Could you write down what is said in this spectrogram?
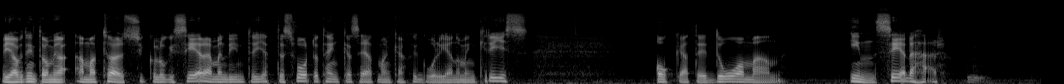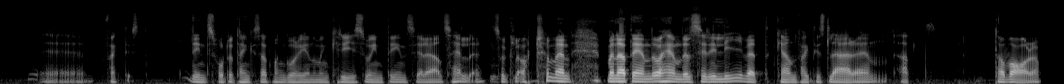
Och jag vet inte om jag amatörpsykologiserar, men det är inte jättesvårt att tänka sig att man kanske går igenom en kris och att det är då man inser det här. Mm. Eh, faktiskt. Det är inte svårt att tänka sig att man går igenom en kris och inte inser det alls heller, mm. såklart. Men, men att ändå händelser i livet kan faktiskt lära en att ta vara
